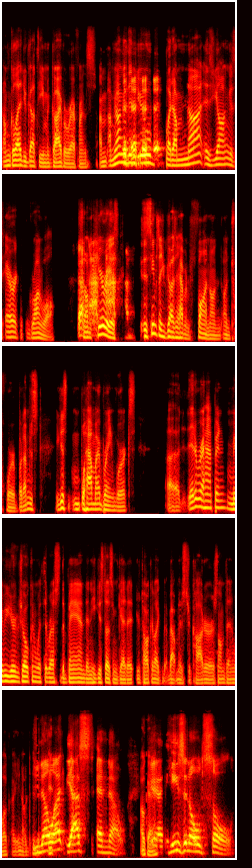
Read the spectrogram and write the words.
I'm glad you got the MacGyver reference. I'm I'm younger than you, but I'm not as young as Erik Grönwall. So I'm curious. because it seems like you guys are having fun on on tour, but I'm just just how my brain works. Uh, did it ever happen? Maybe you're joking with the rest of the band and he just doesn't get it. You're talking like about Mr. Kotter or something. Well, you know, you know it, what? Yes and no. Okay. Yeah, he's an old soul.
